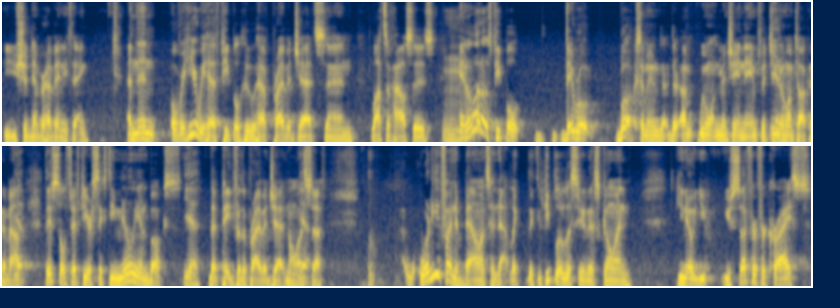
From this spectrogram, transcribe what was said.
you should never have anything. And then over here we have people who have private jets and lots of houses. Mm. And a lot of those people they wrote books. I mean, um, we won't mention any names, but you Yeah. know who I'm talking about. Yep. They've sold 50 or 60 million books Yeah. that paid for the private jet and all that Yeah. stuff. Where do you find a balance in that? Like, like the people are listening to this going, you know, you you suffer for Christ.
